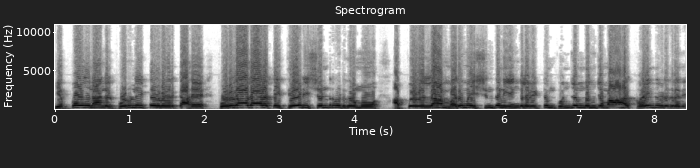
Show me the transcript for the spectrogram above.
எப்போது நாங்கள் பொருளீட்டுவதற்காக பொருளாதாரத்தை தேடி சென்று விடுகிறோமோ அப்போதெல்லாம் மறுமை சிந்தனை எங்களை விட்டும் கொஞ்சம் கொஞ்சமாக குறைந்து விடுகிறது.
